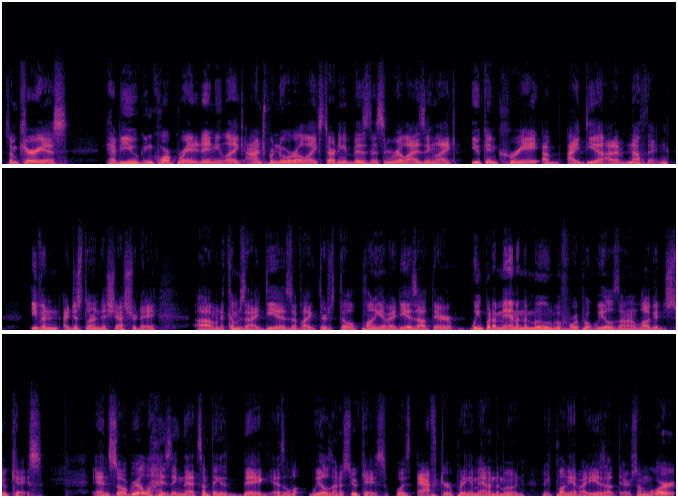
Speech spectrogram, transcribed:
So I'm curious have you incorporated any like entrepreneurial like starting a business and realizing like you can create an idea out of nothing even i just learned this yesterday um, when it comes to ideas of like there's still plenty of ideas out there we put a man on the moon before we put wheels on a luggage suitcase And so realizing that something as big as wheels on a suitcase was after putting a man on the moon. There's plenty of ideas out there. So I'm more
